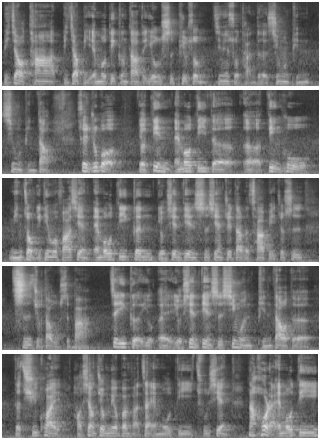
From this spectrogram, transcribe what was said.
比较它比较比 MOD 更大的优势，譬如说我们今天所谈的新闻频新闻频道，所以如果有订 MOD 的呃订户民众，一定会发现 MOD 跟有线电视现在最大的差别就是四十九到五十八这一个有呃有线电视新闻频道的的区块，好像就没有办法在 MOD 出现。那后来 MOD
